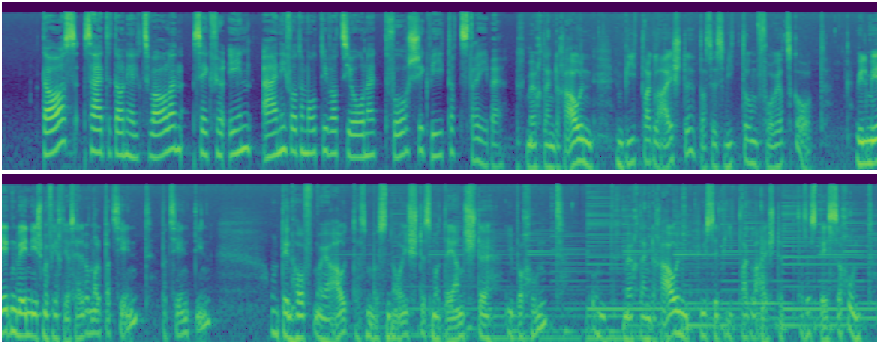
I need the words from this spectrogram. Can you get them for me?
Das, sagt Daniel Zwalen, sei für ihn eine der Motivationen, die Forschung weiterzutreiben. Ich möchte eigentlich auch einen, einen Beitrag leisten, dass es weiter und vorwärts geht. Weil irgendwann ist man vielleicht ja selber mal Patient, Patientin. Und dann hofft man ja auch, dass man das Neueste, das Modernste überkommt. Und ich möchte eigentlich auch einen gewissen Beitrag leisten, dass es besser kommt.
